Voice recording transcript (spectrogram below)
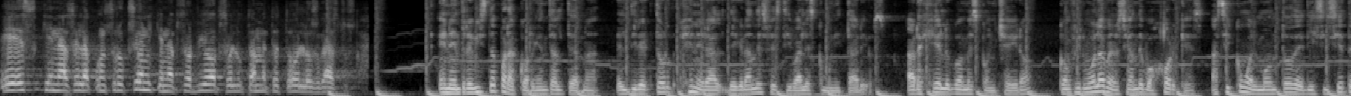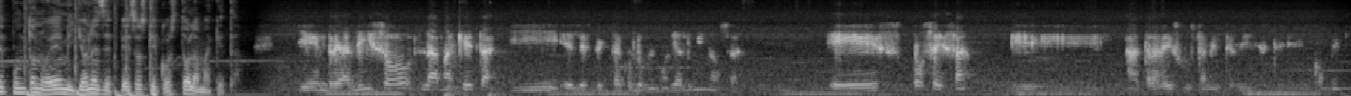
es quien hace la construcción y quien absorbió absolutamente todos los gastos. En entrevista para Corriente Alterna, el director general de grandes festivales comunitarios, Argel Gómez Concheiro, confirmó la versión de Bojorques, así como el monto de 17.9 millones de pesos que costó la maqueta. Quien realizó la maqueta y el espectáculo Memoria Luminosa es OCESA, eh, a través justamente de este convenio.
